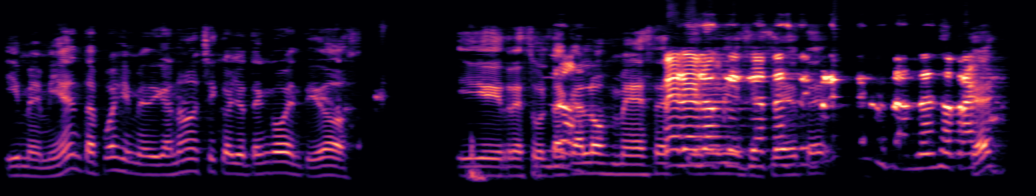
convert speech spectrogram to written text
y me mienta pues y me diga, no, chico, yo tengo 22. Y resulta que a los meses. Pero lo que yo te estoy preguntando es otra cosa.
